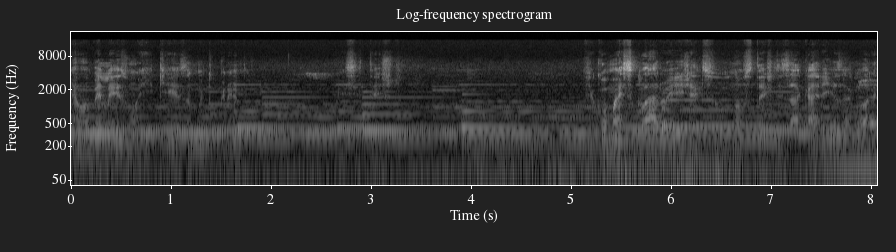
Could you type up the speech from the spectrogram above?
É uma beleza, uma riqueza muito grande esse texto. Ficou mais claro aí, gente, sobre o nosso texto de Zacarias agora?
